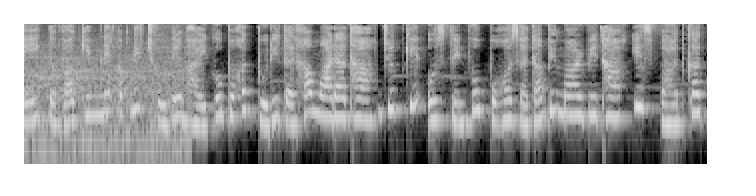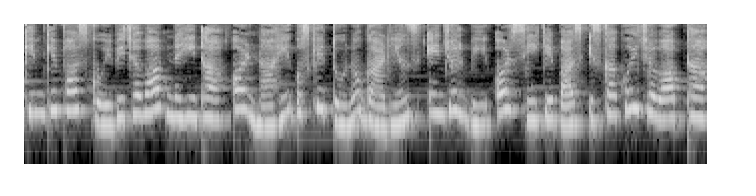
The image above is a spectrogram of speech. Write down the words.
एक दफ़ा किम ने अपने छोटे भाई को बहुत बुरी तरह मारा था, जबकि उस दिन वो बहुत ज़्यादा बीमार भी था। इस बात का किम के पास कोई भी जवाब नहीं था, और न ही उसके दोनों गार्डियंस एंजल बी और सी के पास इसका कोई जवाब था।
